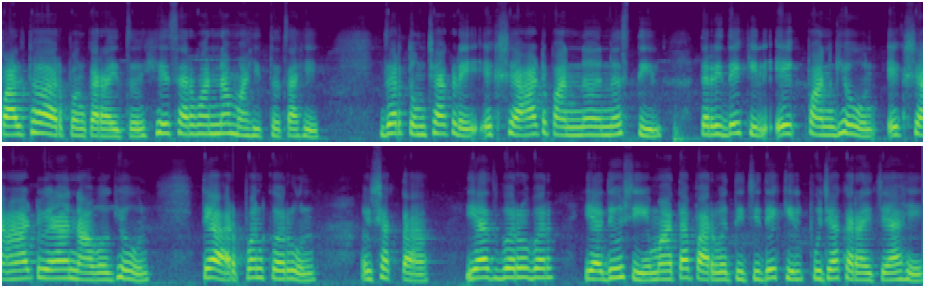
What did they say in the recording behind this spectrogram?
पालथं अर्पण करायचं हे सर्वांना माहीतच आहे. जर तुमच्याकडे एकशे आठ पानं नसतील तरी देखील एक पान घेऊन एकशे आठ वेळा नावं घेऊन ते अर्पण करून शकता. याचबरोबर या दिवशी माता पार्वतीची देखील पूजा करायची आहे.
